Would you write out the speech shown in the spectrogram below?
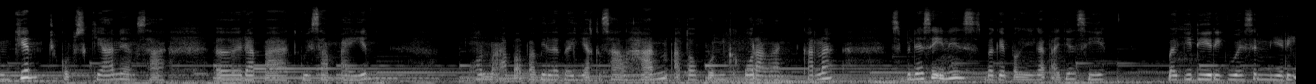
Mungkin cukup sekian yang saya uh, dapat gue sampaikan mohon maaf apabila banyak kesalahan ataupun kekurangan. Karena sebenarnya sih ini sebagai pengingat aja sih bagi diri gue sendiri.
